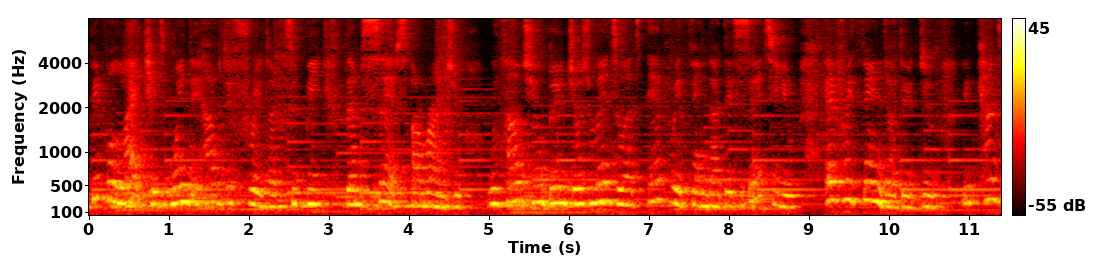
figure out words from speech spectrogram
People like it when they have the freedom to be themselves around you without you being judgmental at everything that they say to you, everything that they do. You can't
